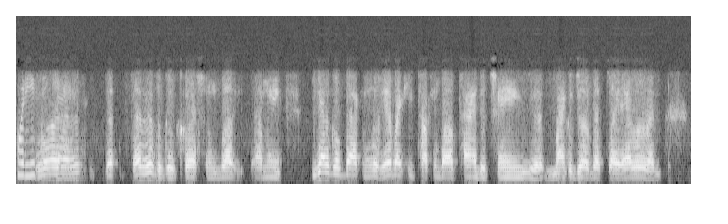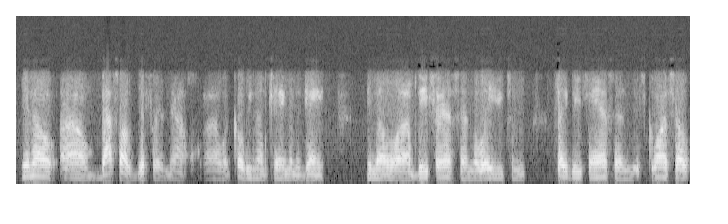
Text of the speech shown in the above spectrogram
What do you think, Well, James? that, that is a good question, but I mean, you got to go back and look. Everybody keep talking about time to change. Uh, Michael Jordan best player ever, and you know, um, basketball's different now. Uh, when Kobe and them came in the game, you know, uh, defense and the way you can play defense and scoring. So,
